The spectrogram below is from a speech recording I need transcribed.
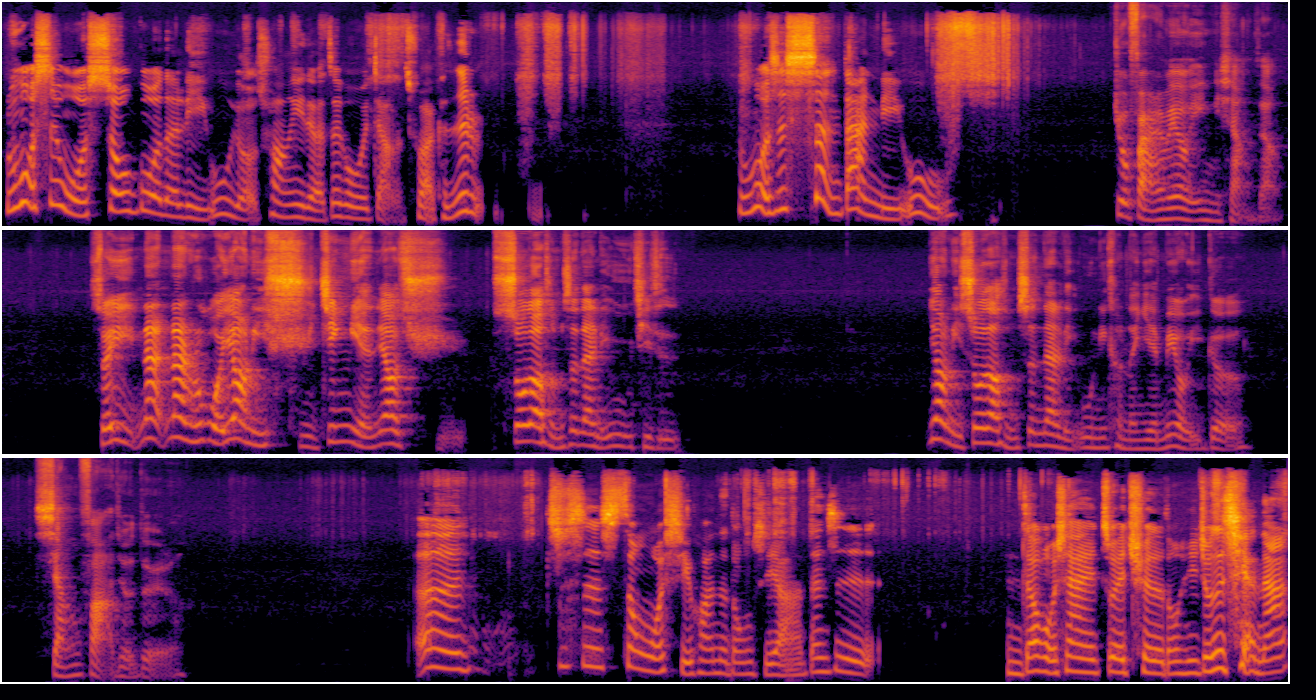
如果是我收过的礼物有创意的，这个我讲得出来。可是，如果是圣诞礼物，就反而没有印象这样。所以，那那如果要你许今年要许收到什么圣诞礼物，其实要你收到什么圣诞礼物，你可能也没有一个想法，就对了。呃，就是送我喜欢的东西啊。但是你知道我现在最缺的东西就是钱呐、啊。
